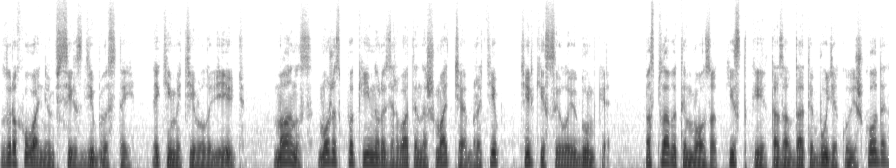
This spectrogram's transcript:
з урахуванням всіх здібностей, якими ті володіють, Магнус може спокійно розірвати на шмаття братів тільки силою думки, розплавити мозок, кістки та завдати будь-якої шкоди,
